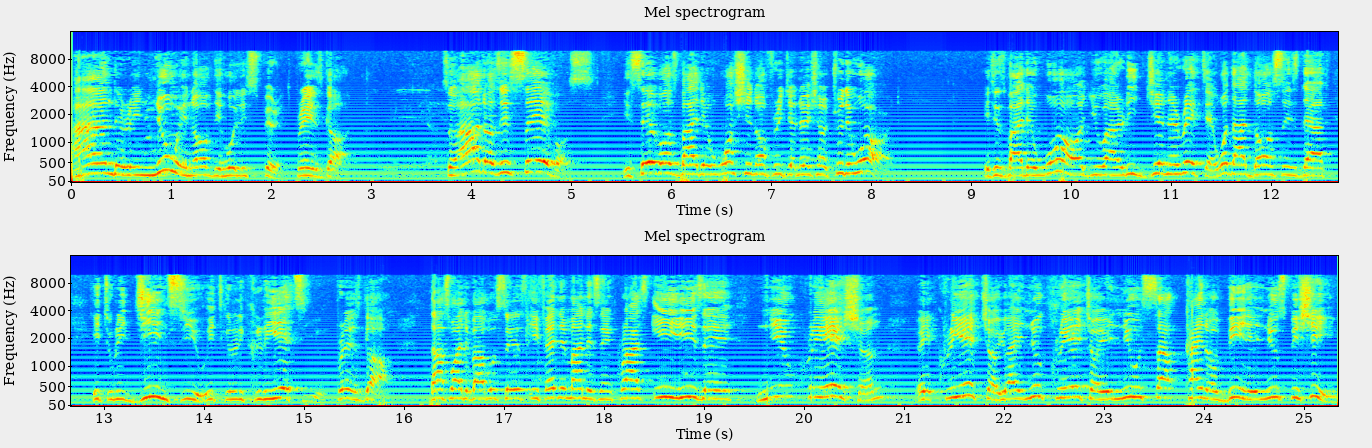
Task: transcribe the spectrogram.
and the renewing of the Holy Spirit. Praise God. So, how does he save us? He saves us by the washing of regeneration through the Word. It is by the Word you are regenerated. What that does is that it regenes you, it recreates you. Praise God. That's why the Bible says, if any man is in Christ, he is a new creation, a creature. You are a new creature, a new kind of being, a new species.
